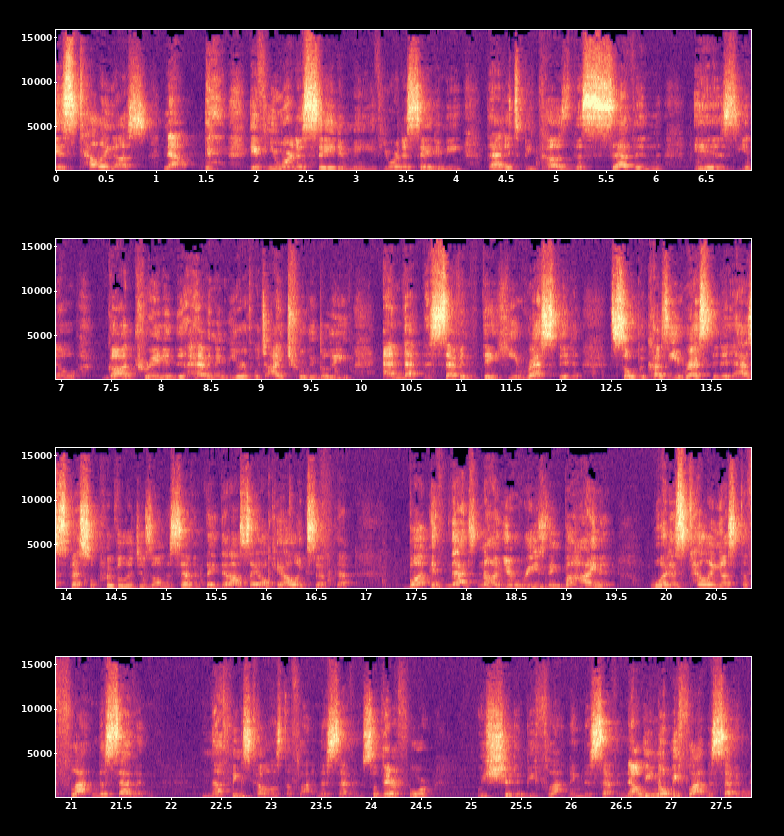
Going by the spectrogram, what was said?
is telling us now if you were to say to me if you were to say to me that it's because the seven is you know god created the heaven and the earth which i truly believe and that the seventh day he rested so because he rested it has special privileges on the seventh day then i'll say okay i'll accept that. But if that's not your reasoning behind it what is telling us to flatten the seven? Nothing's telling us to flatten the seven. So therefore we shouldn't be flattening the 7. Now, we know we flatten the 7,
